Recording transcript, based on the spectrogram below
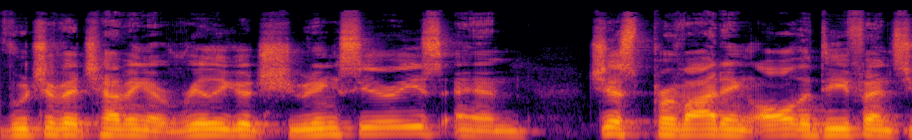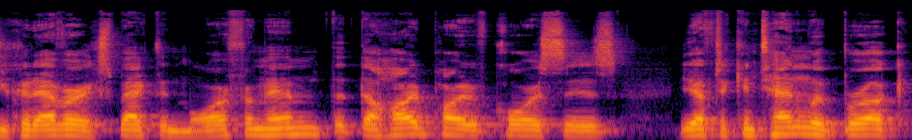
Vucevic having a really good shooting series and just providing all the defense you could ever expect and more from him. The, the hard part, of course, is you have to contend with Brook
